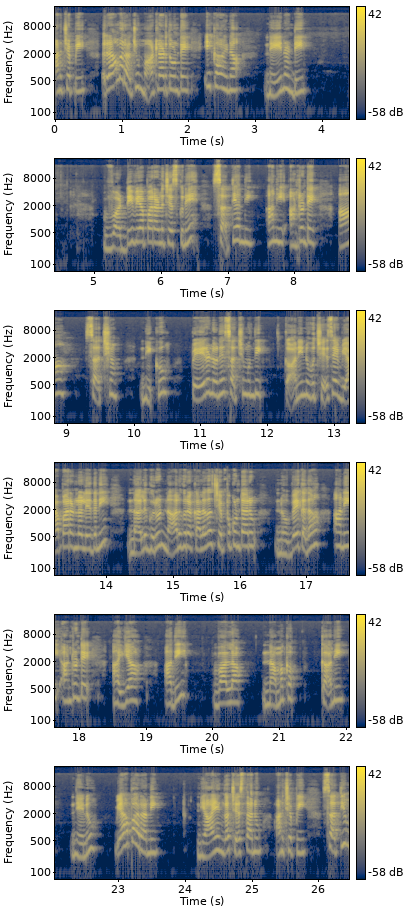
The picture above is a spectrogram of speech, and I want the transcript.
అని చెప్పి రామరాజు మాట్లాడుతూ ఉంటే ఇక ఆయన నేనండి వడ్డీ వ్యాపారాలు చేసుకునే సత్యాన్ని అని అంటుంటే ఆ సత్యం. నీకు పేరులోనే సత్యం ఉంది. కానీ నువ్వు చేసే వ్యాపారంలో లేదని నలుగురు నాలుగు రకాలుగా చెప్పుకుంటారు. నువ్వే కదా అని అంటుంటే అయ్యా అది వాళ్ళ నమ్మకం. కానీ నేను వ్యాపారాన్ని న్యాయంగా చేస్తాను అని చెప్పి సత్యం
